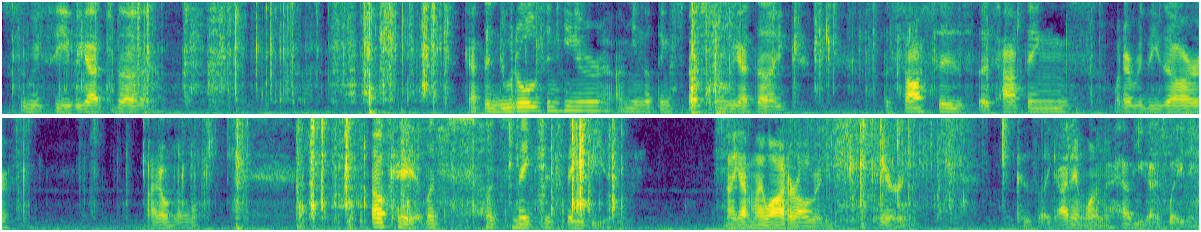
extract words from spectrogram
So we see we got the got the noodles in here. I mean nothing special. We got the like the sauces, the toppings, whatever these are. I don't know. Okay, let's let's make this baby. I got my water already prepared because like I didn't want to have you guys waiting.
